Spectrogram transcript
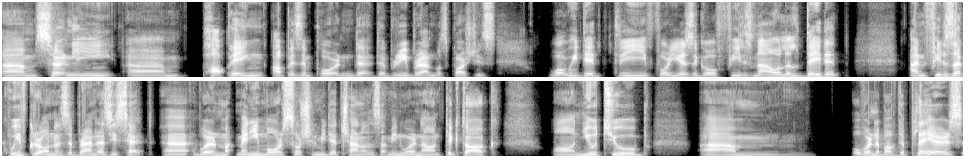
Um, certainly, um, popping up is important. The, the rebrand was partially what we did three, four years ago. Feels now a little dated, and feels like we've grown as a brand, as you said. Uh, we're in many more social media channels. I mean, we're now on TikTok, on YouTube, um, over and above the players,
